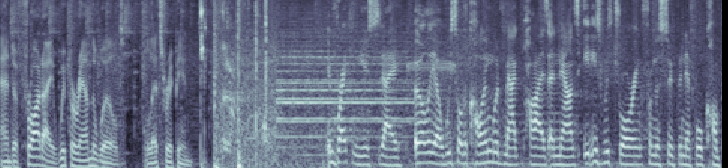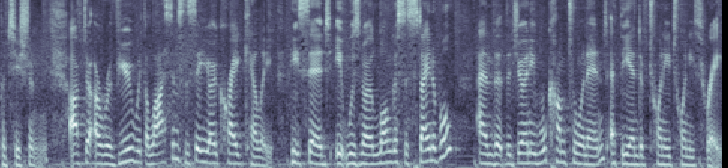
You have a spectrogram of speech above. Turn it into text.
and a Friday whip around the world. Let's rip in. In breaking news today, earlier we saw the Collingwood Magpies announce it is withdrawing from the Super Netball competition. After a review with the licence, the CEO Craig Kelly, he said it was no longer sustainable and that the journey will come to an end at the end of 2023.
